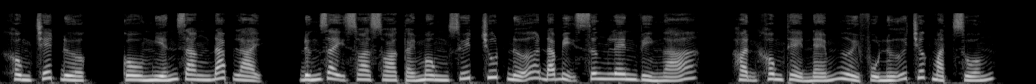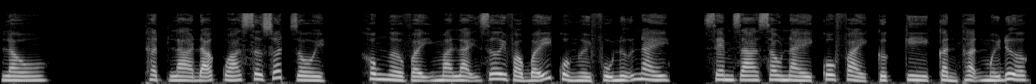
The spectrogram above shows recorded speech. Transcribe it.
Không chết được, cô nghiến răng đáp lại, đứng dậy xoa xoa cái mông suýt chút nữa đã bị sưng lên vì ngã, hận không thể ném người phụ nữ trước mặt xuống. Lâu! Thật là đã quá sơ suất rồi, không ngờ vậy mà lại rơi vào bẫy của người phụ nữ này, xem ra sau này cô phải cực kỳ cẩn thận mới được.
